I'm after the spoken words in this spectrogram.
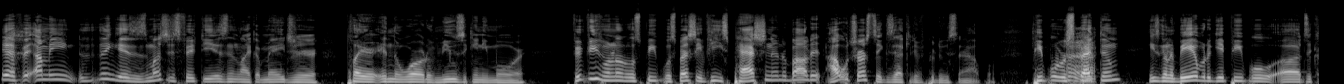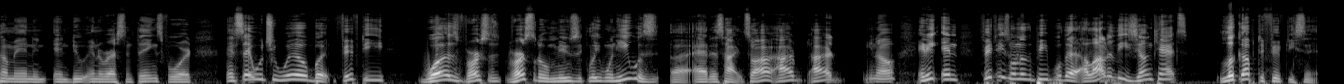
Yeah, I mean, the thing is, as much as 50 isn't like a major player in the world of music anymore, 50 is one of those people, especially if he's passionate about it, I would trust the executive produce an album. People respect him. He's going to be able to get people uh, to come in and, and do interesting things for it. And say what you will, but 50 was vers- versatile musically when he was uh, at his height. So I, I, I, you know, and he, and 50 is one of the people that a lot of these young cats look up to 50 Cent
